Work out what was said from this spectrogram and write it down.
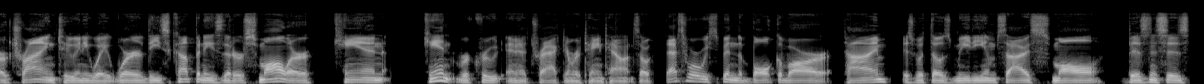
or trying to anyway, where these companies that are smaller can can recruit and attract and retain talent. So that's where we spend the bulk of our time is with those medium sized, small businesses,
